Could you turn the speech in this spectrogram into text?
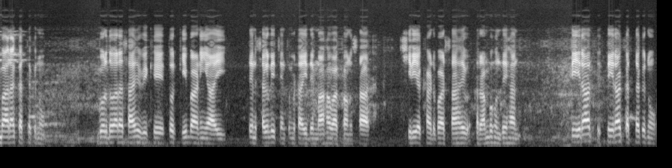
12 ਕੱਤਕ ਨੂੰ ਗੁਰਦੁਆਰਾ ਸਾਹਿਬ ਵਿਖੇ ਤੁਰਕੀ ਬਾਣੀ ਆਈ ਤਿੰਨ ਸਗਲੀ ਚਿੰਤ ਮਿਟਾਈ ਦੇ ਮਹਾਵਾਕਾਂ ਅਨੁਸਾਰ ਸ੍ਰੀ ਅਖੰਡ ਪਾਠ ਸਾਹਿਬ ਆਰੰਭ ਹੁੰਦੇ ਹਨ। 13 13 ਕੱਤਕ ਨੂੰ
